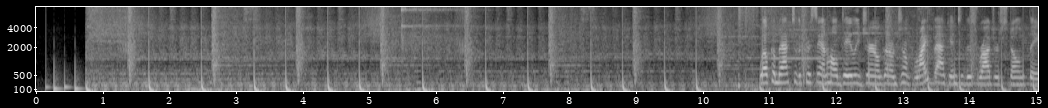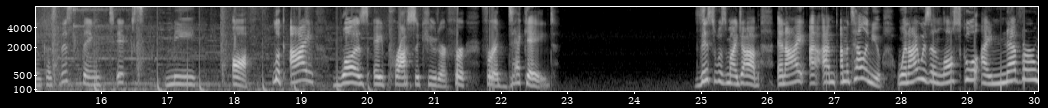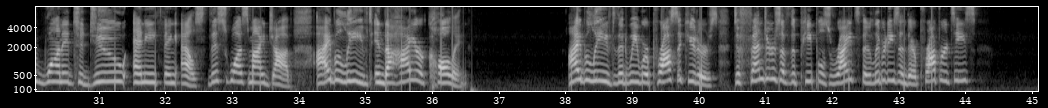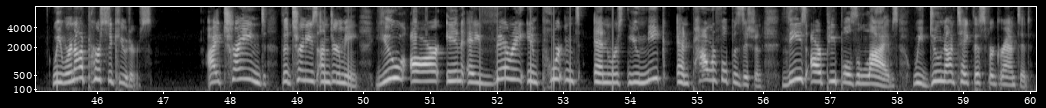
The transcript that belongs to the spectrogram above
Welcome back to the KrisAnne Hall Daily Journal. To jump right back into this Roger Stone thing because this thing ticks me off. Look, I was a prosecutor for for a decade. This was my job, and I, I I'm I'm telling you, when I was in law school, I never wanted to do anything else. This was my job. I believed in the higher calling. I believed that we were prosecutors, defenders of the people's rights, their liberties, and their properties. We were not persecutors. I trained the attorneys under me. You are in a very important and unique and powerful position. These are people's lives. We do not take this for granted.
